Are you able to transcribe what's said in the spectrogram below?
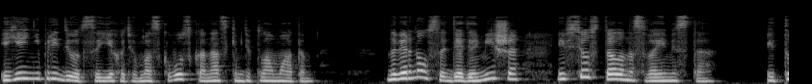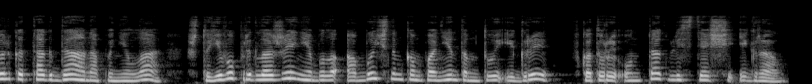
и ей не придется ехать в Москву с канадским дипломатом – но вернулся дядя Миша, и все стало на свои места. И только тогда она поняла, что его предложение было обычным компонентом той игры, в которой он так блестяще играл.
